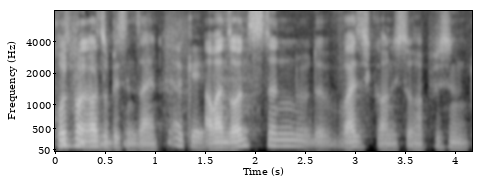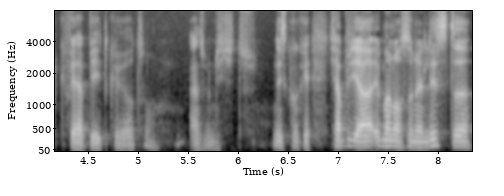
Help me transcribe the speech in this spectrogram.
muss mal gerade so ein bisschen sein. Okay. Aber ansonsten äh, weiß ich gar nicht so, habe ein bisschen querbeet gehört. So. Also nicht, nicht konkret. Ich habe ja immer noch so eine Liste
